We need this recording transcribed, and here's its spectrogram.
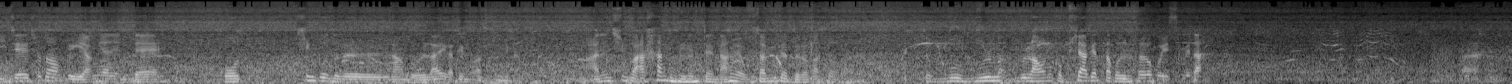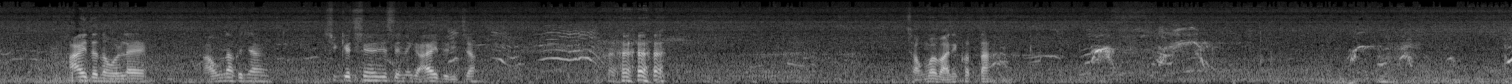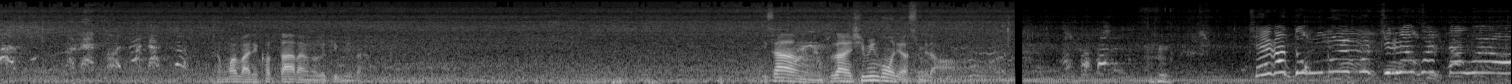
이제 초등학교 2학년인데 곧 친구들이랑 놀 나이가 된 것 같습니다. 아는 친구 하나도 없는데 남의 우산 밑에 들어가서 저 물, 물, 마- 물 나오는 거 피하겠다고 좀 저러고 있습니다. 아이들은 원래 아무나 그냥 쉽게 친해질 수 있는 게 아이들이죠. 정말 많이 컸다. 정말 많이 컸다라는 걸 느낍니다. 이상 부산 시민공원이었습니다. 제가 똥물 붙이려고 했다고요.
